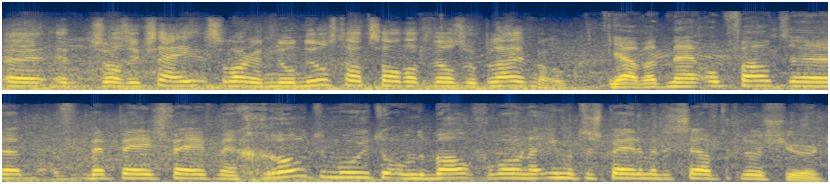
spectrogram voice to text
en zoals ik zei, zolang het 0-0 staat, zal dat wel zo blijven ook. Ja, wat mij opvalt, bij PSV heeft men grote moeite om de bal gewoon naar iemand te spelen met hetzelfde kleurshirt.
